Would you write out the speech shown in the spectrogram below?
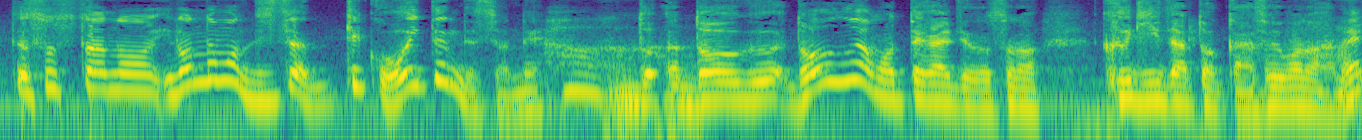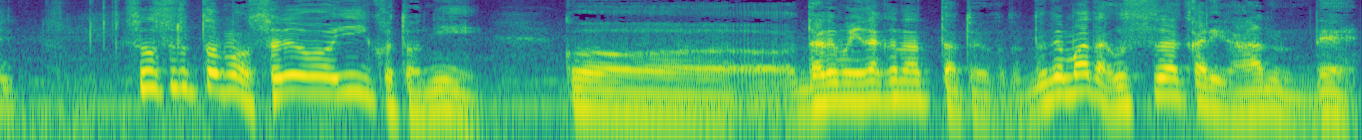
うん、でそうするとあのいろんなもの実は結構置いてんですよね、はあ、道具道具は持って帰るけどその釘だとかそういうものはね、はい、そうするともうそれをいいことにこう誰もいなくなったということで。でまだ薄明かりがあるんで、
